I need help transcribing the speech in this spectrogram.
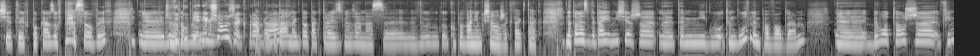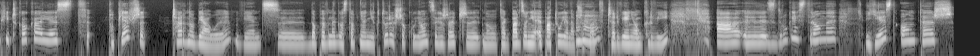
się tych pokazów prasowych. e, Czy no wykupienie był- książek, prawda? Tak, albo ta anegdota, która jest związana z e, kupowaniem książek, tak, tak. Natomiast wydaje mi się, że e, tym, tym głównym powodem e, było to, że film Hitchcocka jest po pierwsze czarno-biały, więc y, do pewnego stopnia niektórych szokujących rzeczy no, tak bardzo nie epatuje na przykład czerwienią krwi, a z drugiej strony jest on też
